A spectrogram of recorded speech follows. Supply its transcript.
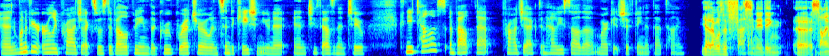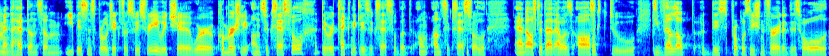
and one of your early projects was developing the group retro and syndication unit in 2002. Can you tell us about that project and how you saw the market shifting at that time? Yeah, that was a fascinating uh, assignment. I had done some e-business project for Swiss Re, which uh, were commercially unsuccessful. They were technically successful, but un- unsuccessful. And after that, I was asked to develop this proposition further, this whole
